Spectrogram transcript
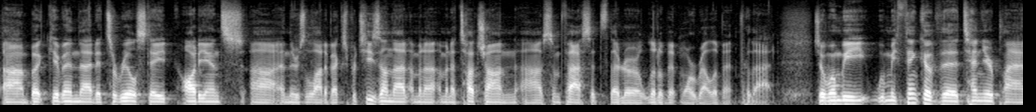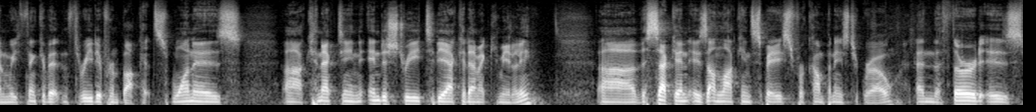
uh, but given that it's a real estate audience uh, and there's a lot of expertise on that, I'm gonna I'm gonna touch on uh, some facets that are a little bit more relevant for that. So when we when we think of the 10-year plan, we think of it in three different buckets. One is uh, connecting industry to the academic community. Uh, the second is unlocking space for companies to grow, and the third is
